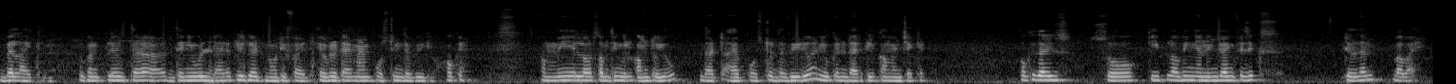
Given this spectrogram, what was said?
bell icon you can place there then you will directly get notified every time I'm posting the video okay? A mail or something will come to you that I have posted the video and you can directly come and check it. Okay guys. So keep loving and enjoying physics. Till then bye bye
